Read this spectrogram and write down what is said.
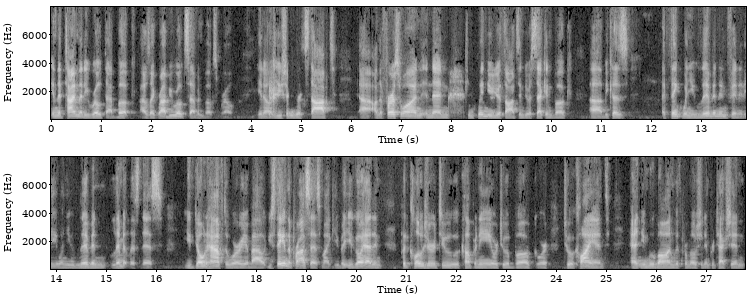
in the time that he wrote that book, I was like, Rob, you wrote seven books, bro. You know, you should have just stopped uh, on the first one and then continue your thoughts into a second book uh, because I think when you live in infinity, when you live in limitlessness, you don't have to worry about you stay in the process, Mikey, but you go ahead and put closure to a company or to a book or to a client and you move on with promotion and protection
